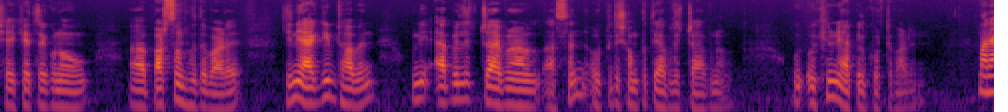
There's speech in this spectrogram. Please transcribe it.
সেই ক্ষেত্রে কোনো পার্সন হতে পারে যিনি অ্যাগ্রিভড হবেন উনি অ্যাপিলেট ট্রাইব্যুনাল আছেন অর্পিত সম্পত্তি অ্যাপিলেট ট্রাইব্যুনাল ওইখানে উনি অ্যাপিল করতে পারেন। মানে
